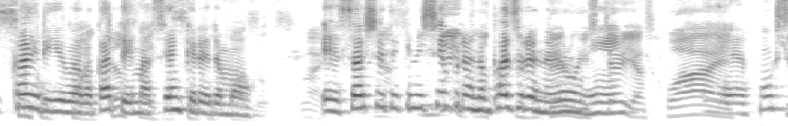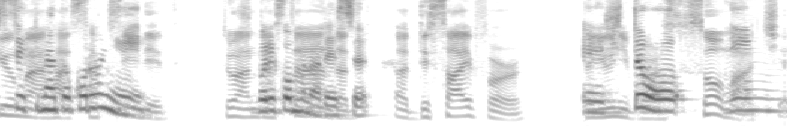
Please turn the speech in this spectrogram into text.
深い理由は分かっていませんけれども、えー最終的にシンプルなパズルのように、えー本質的なところに絞り込むのです。えー人を人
